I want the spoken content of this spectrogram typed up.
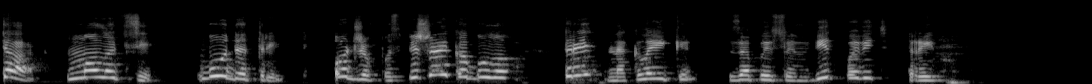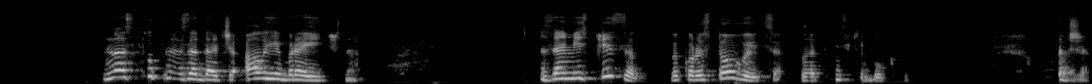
Так, молодці, буде 3. Отже, в поспішайка було 3 наклейки. Записуємо відповідь 3. Наступна задача алгебраїчна. Замість чисел використовуються латинські букви. Отже,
